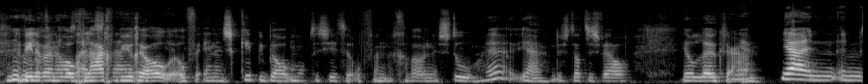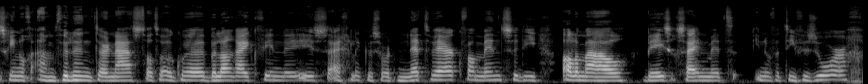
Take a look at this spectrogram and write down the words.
willen we een hoog-laag bureau of en een skippybo om op te zitten of een gewone stoel? Hè? Ja, dus dat is wel heel leuk daaraan. Ja, ja en, en, misschien nog aanvullend daarnaast wat we ook uh, belangrijk vinden is eigenlijk een soort netwerk van mensen die allemaal bezig zijn met innovatieve zorg.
